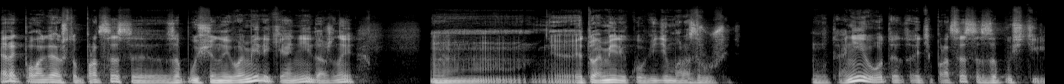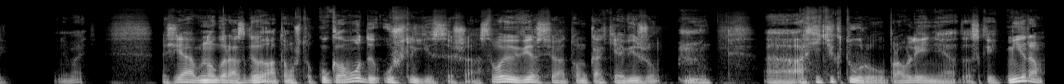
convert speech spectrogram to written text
я так полагаю, что процессы, запущенные в Америке, они должны эту Америку, видимо, разрушить. Вот. Они вот это, эти процессы запустили. Понимаете? Я много раз говорил о том, что кукловоды ушли из США. Свою версию о том, как я вижу э, архитектуру управления, так сказать, миром,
